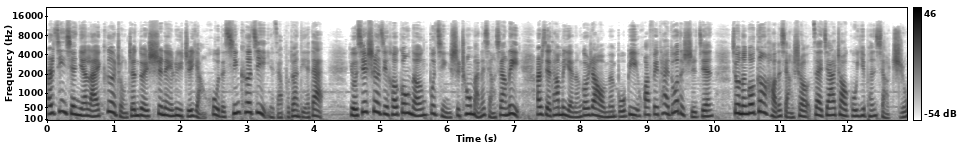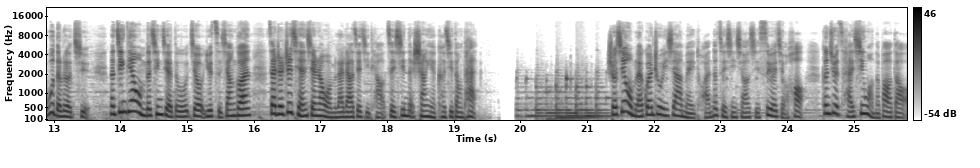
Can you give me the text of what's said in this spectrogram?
而近些年来，各种针对室内绿植养护的新科技也在不断迭代。有些设计和功能不仅是充满了想象力，而且它们也能够让我们不必花费太多的时间，就能够更好的享受在家照顾一盆小植物的乐趣。那今天我们的清解读就与此相关。在这之前，先让我们来了解几条最新的商业科技动态。首先，我们来关注一下美团的最新消息。四月九号，根据财新网的报道，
